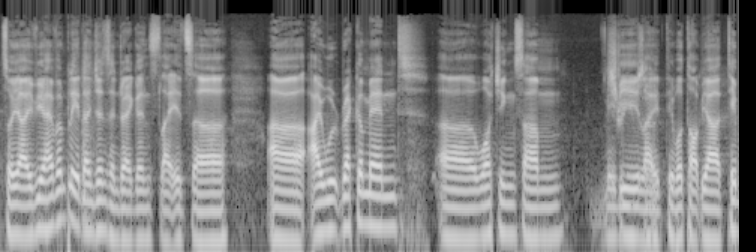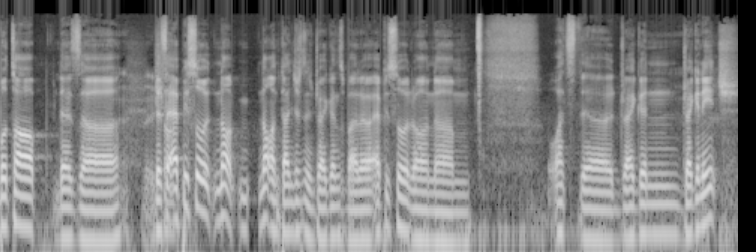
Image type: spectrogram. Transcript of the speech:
so yeah, if you haven't played Dungeons and Dragons, like it's uh, uh, I would recommend uh watching some maybe Streams, huh? like tabletop. Yeah, tabletop. There's uh The there's an episode not not on Dungeons and Dragons, but an episode on um, what's the Dragon Dragon Age.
